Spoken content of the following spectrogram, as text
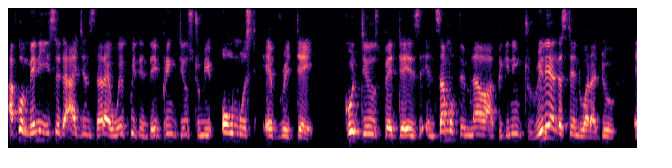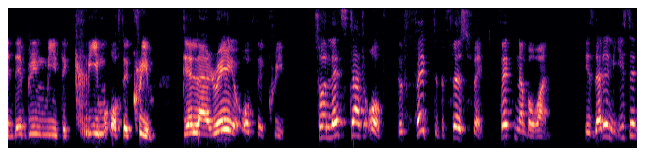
I've got many estate agents that I work with, and they bring deals to me almost every day. Good deals, bad days, and some of them now are beginning to really understand what I do, and they bring me the cream of the cream, the l'array of the cream. So let's start off. The fact, the first fact, fact number one is that in estate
